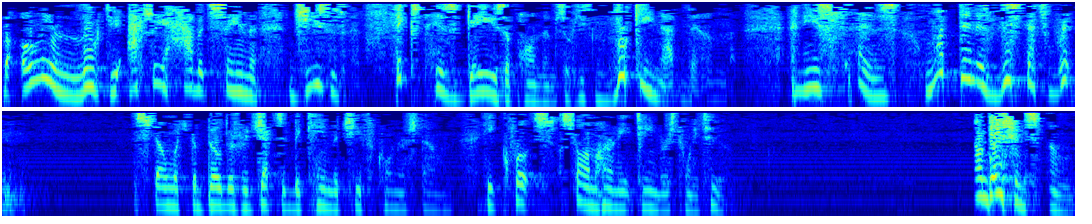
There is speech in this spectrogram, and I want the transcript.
But only in Luke do you actually have it saying that Jesus fixed his gaze upon them. So he's looking at them. And he says, What then is this that's written? The stone which the builders rejected became the chief cornerstone. He quotes Psalm 118, verse 22. Foundation stone.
